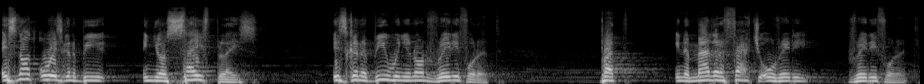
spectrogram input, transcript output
It's not always going to be in your safe place. It's going to be when you're not ready for it. But in a matter of fact, you're already ready for it.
